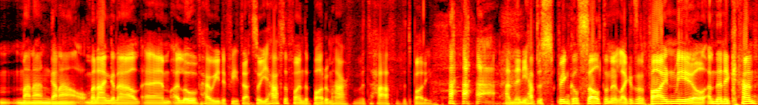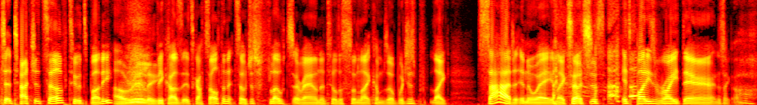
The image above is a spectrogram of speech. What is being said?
Mananganal. Mananganal. Um, I love how you defeat that. So you have to find the bottom half of its half of its body, and then you have to sprinkle salt on it like it's a fine meal, and then it can't attach itself to its body. Oh, really? because it's got salt in it, so it just floats around until the sunlight comes up, which is like sad in a way. Like so, it's just its body's right there, and it's like, oh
